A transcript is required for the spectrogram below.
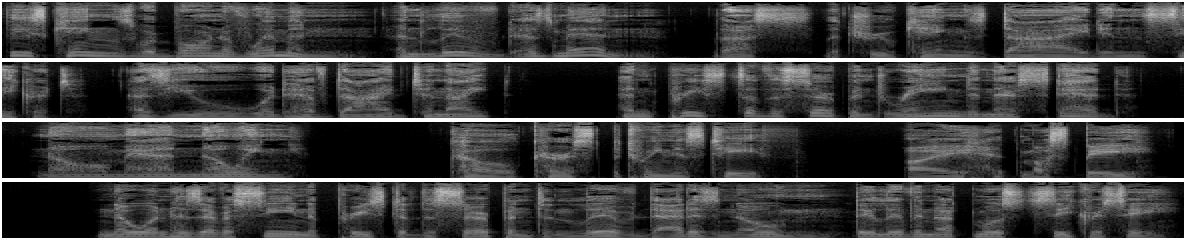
These kings were born of women and lived as men. Thus the true kings died in secret, as you would have died tonight, and priests of the serpent reigned in their stead no man knowing. Kull cursed between his teeth. Ay, it must be. No one has ever seen a priest of the serpent and lived, that is known. They live in utmost secrecy.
